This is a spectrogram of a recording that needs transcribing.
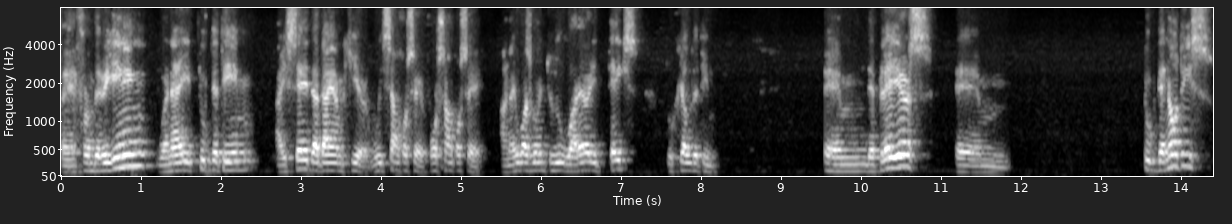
Uh, from the beginning, when I took the team, I said that I am here with San Jose for San Jose, and I was going to do whatever it takes to help the team. Um, the players um, took the notice,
